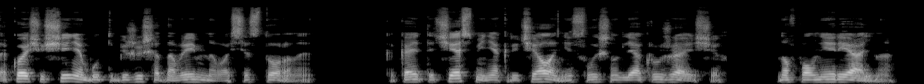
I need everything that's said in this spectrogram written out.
Такое ощущение, будто бежишь одновременно во все стороны. Какая-то часть меня кричала неслышно для окружающих, но вполне реально.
